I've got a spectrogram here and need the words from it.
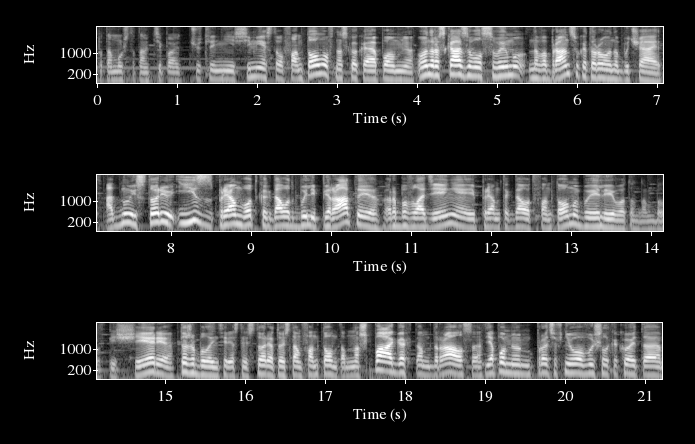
потому что там, типа, чуть ли не семейство фантомов, насколько я помню, он рассказывал своему новобранцу, которого он обучает, одну историю из, прям вот, когда вот были пираты, рабовладение, и прям тогда вот фантомы были, и вот он там был в пещере. Тоже была интересная история, то есть там фантом там на шпагах там дрался. Я помню, против него вышел какой-то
